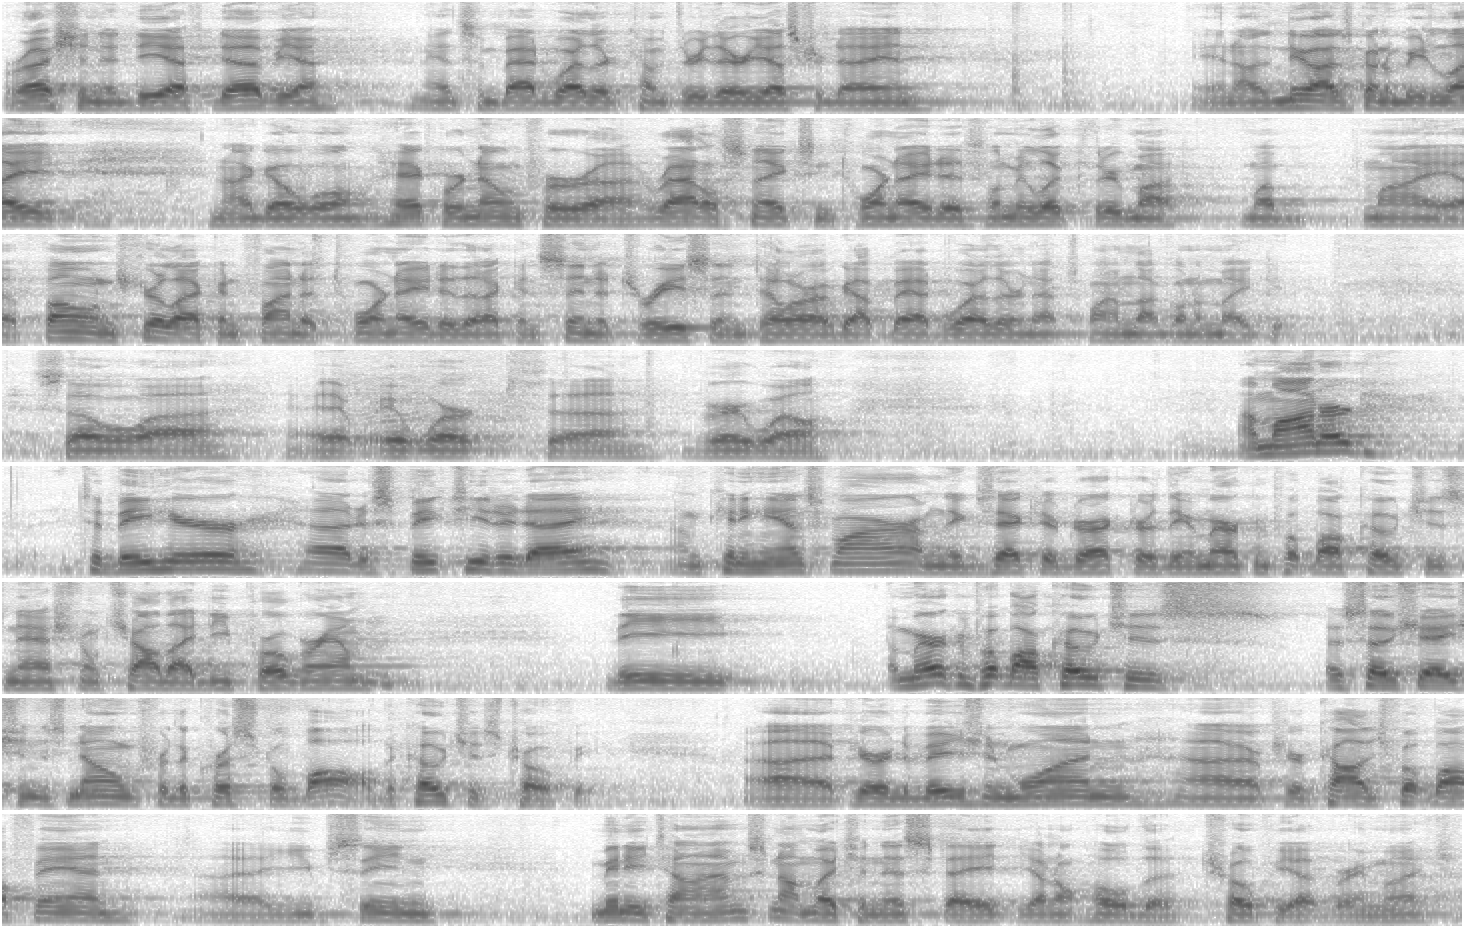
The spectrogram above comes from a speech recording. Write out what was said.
rushing to DFW. I had some bad weather come through there yesterday, and, and I knew I was going to be late. And I go, well, heck, we're known for uh, rattlesnakes and tornadoes. Let me look through my, my, my uh, phone. Surely I can find a tornado that I can send to Teresa and tell her I've got bad weather, and that's why I'm not going to make it. So uh, it, it, worked uh, very well. I'm honored to be here uh, to speak to you today. I'm Kenny Hansmire. I'm the executive director of the American Football Coaches National Child ID Program. The American Football Coaches Association is known for the crystal ball, the coaches trophy. Uh, if you're a Division One, uh, if you're a college football fan, uh, you've seen many times. Not much in this state. Y'all don't hold the trophy up very much.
